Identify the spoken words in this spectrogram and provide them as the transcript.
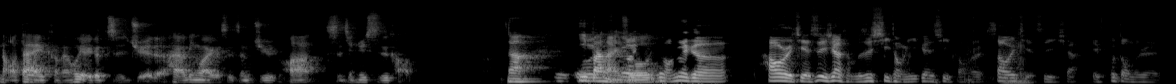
脑袋可能会有一个直觉的，还有另外一个是真的去花时间去思考的。那一般来说，那个 Howard 解释一下什么是系统一跟系统二，稍微解释一下给不懂的人。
